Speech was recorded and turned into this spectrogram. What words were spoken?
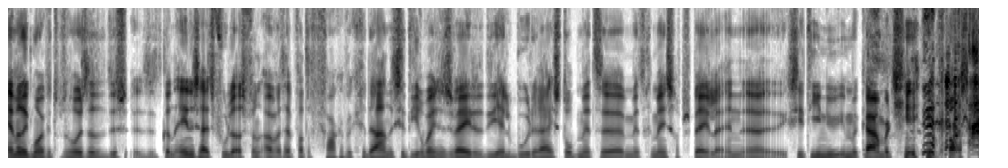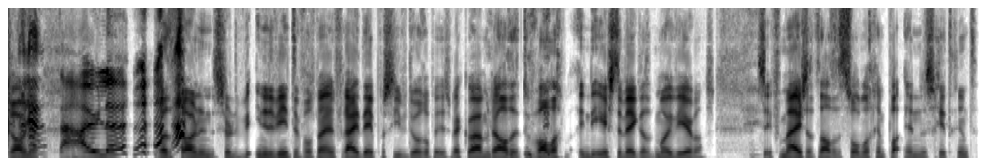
en wat ik mooi vind om te horen is dat het dus, het kan enerzijds voelen als van, oh, wat, heb, wat de fuck heb ik gedaan? Ik zit hier opeens in Zweden, die hele boerderij stopt met, eh met gemeenschapsspelen. En eh, ik zit hier nu in mijn kamertje in Karlskrona. Te huilen. Wat gewoon een soort in de winter volgens mij een vrij depressief dorp is. Wij kwamen er altijd toevallig in de eerste week dat het mooi weer was. Dus voor mij is dat altijd zonnig en, en schitterend.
